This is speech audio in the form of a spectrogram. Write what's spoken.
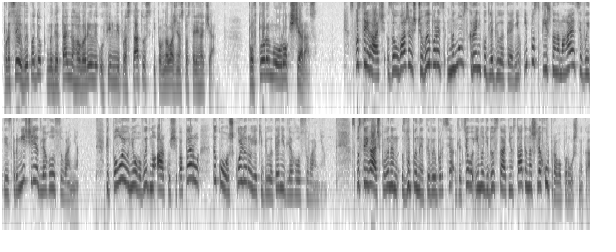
Про цей випадок ми детально говорили у фільмі про статус і повноваження спостерігача. Повторимо урок ще раз. Спостерігач зауважив, що виборець минув скриньку для бюлетенів і поспішно намагається вийти із приміщення для голосування. Під полою у нього видно аркуші паперу такого ж кольору, як і бюлетені для голосування. Спостерігач повинен зупинити виборця. Для цього іноді достатньо стати на шляху правопорушника,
